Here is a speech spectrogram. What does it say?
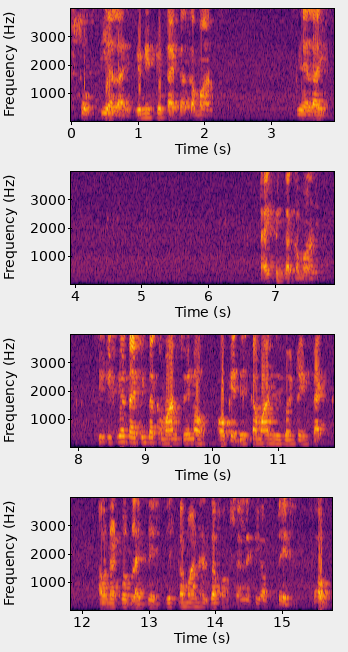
So CLI you need to type the commands. CLI typing the commands. See if you are typing the commands we know okay this command is going to impact our network like this. This command has the functionality of this. So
